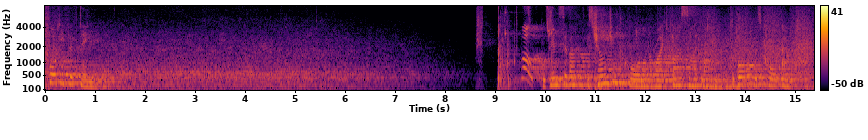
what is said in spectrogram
Forty fifteen. Vote! Putintseva is challenging the call on the right far side line. The ball was called out.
